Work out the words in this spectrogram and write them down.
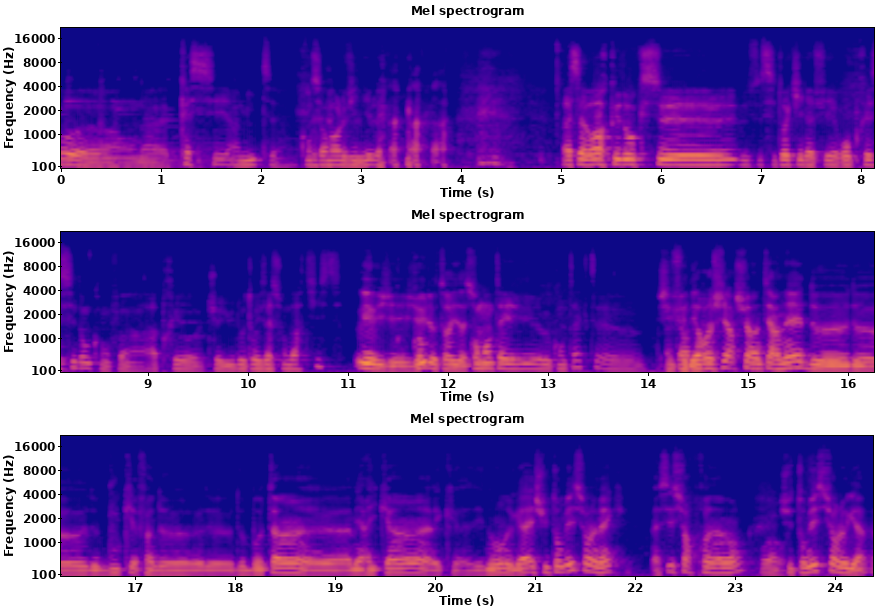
Morceau, euh, on a cassé un mythe concernant le vinyle. à savoir que donc ce... c'est toi qui l'as fait represser donc enfin après euh, tu as eu l'autorisation de l'artiste. Oui, oui, j'ai eu l'autorisation. Comment tu as eu le contact euh, J'ai fait des recherches sur internet de, de, de enfin de, de, de bottins euh, américains avec euh, des noms de gars. Et je suis tombé sur le mec, assez surprenamment. Wow. Je suis tombé sur le gars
